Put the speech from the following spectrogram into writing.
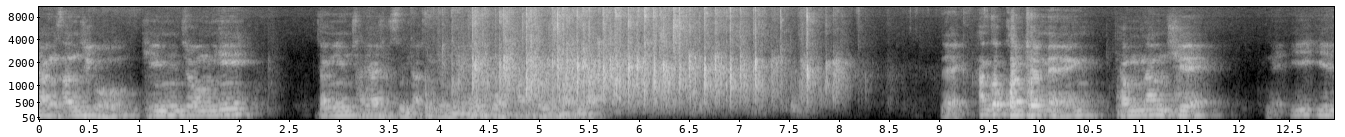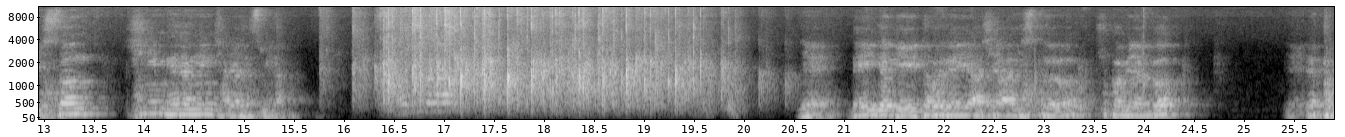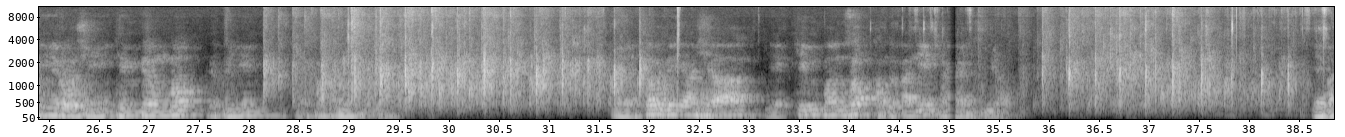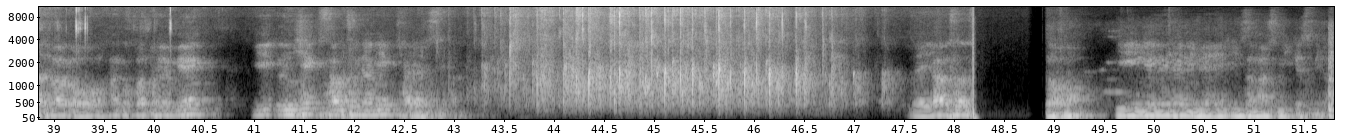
양산지구 김종희 장님 자리하셨습니다. 총재님, 네, 박수 부탁드립니다. 네, 한국권투연맹 경남지회 네, 이일선 신임 회장님 자리하셨습니다. 예, 메인 경기 WBA 아시아 이스트 슈퍼미들급 예, 레프리로 오신 김병목 레프리님 네, 박수 드립니다. 네, WBA 아시아 예, 김권석 감독관님 자리하셨습니다. 네, 마지막으로 한국권투연맹 이은식 사무총장님 자리하셨습니다. 네, 양 선수 이인경 회장님의 인사 말씀이 있겠습니다.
